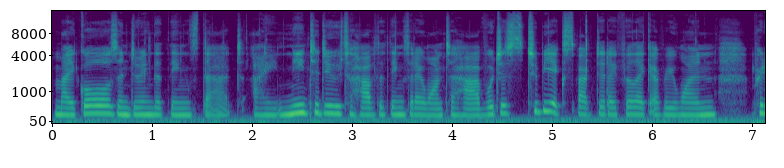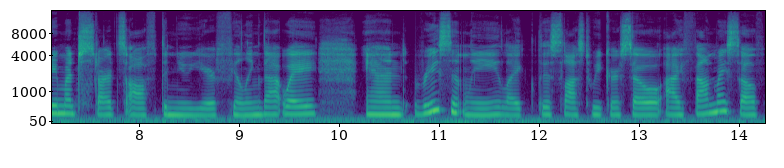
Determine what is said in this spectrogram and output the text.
my goals and doing the things that I need to do to have the things that I want to have, which is to be expected. I feel like everyone pretty much starts off the new year feeling that way. And recently, like this last week or so, I found myself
